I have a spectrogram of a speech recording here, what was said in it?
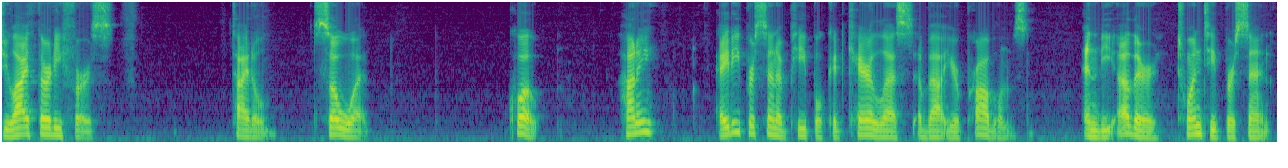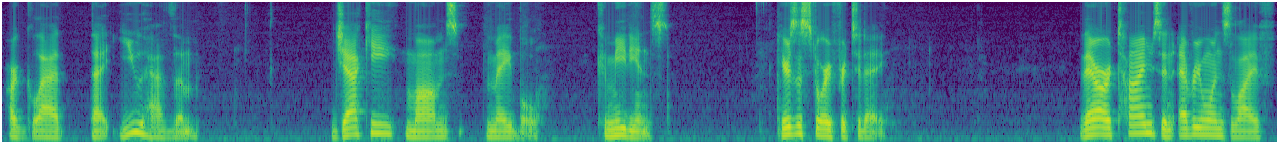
July 31st, titled, So What? Quote, Honey, 80% of people could care less about your problems, and the other 20% are glad that you have them. Jackie Moms Mabley, comedians. Here's a story for today. There are times in everyone's life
